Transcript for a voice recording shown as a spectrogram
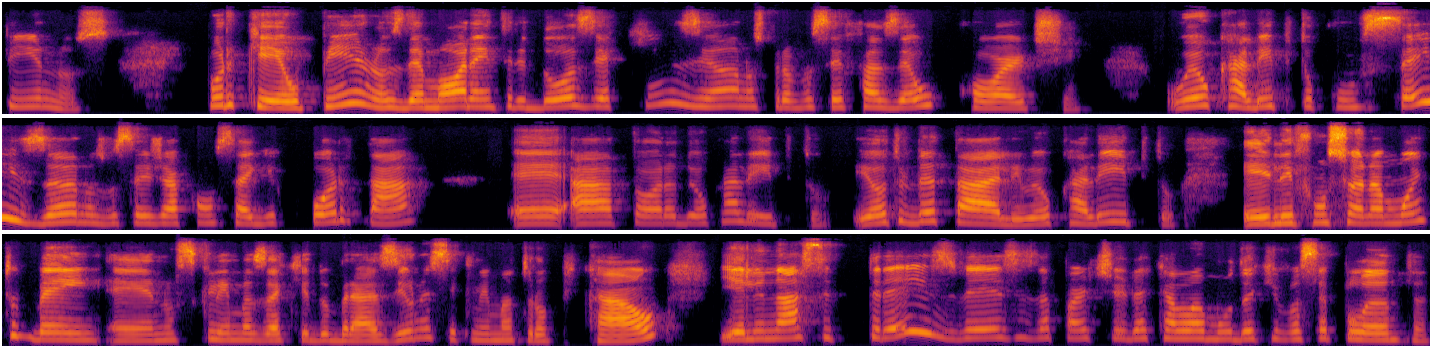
pinus. Porque o pinus demora entre 12 a 15 anos para você fazer o corte. O eucalipto, com seis anos, você já consegue cortar é a tora do eucalipto. E outro detalhe, o eucalipto, ele funciona muito bem é, nos climas aqui do Brasil, nesse clima tropical, e ele nasce três vezes a partir daquela muda que você planta.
